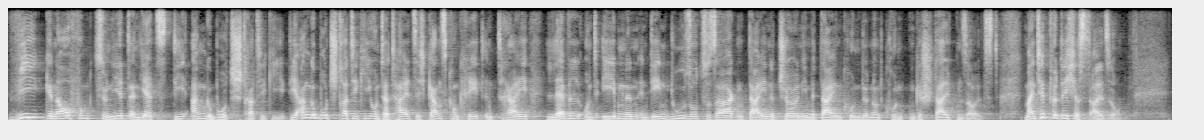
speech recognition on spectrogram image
Wie genau funktioniert denn jetzt die Angebotsstrategie? Die Angebotsstrategie unterteilt sich ganz konkret in drei Level und Ebenen, in denen du sozusagen deine Journey mit deinen Kundinnen und Kunden gestalten sollst. Mein Tipp für dich ist also,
